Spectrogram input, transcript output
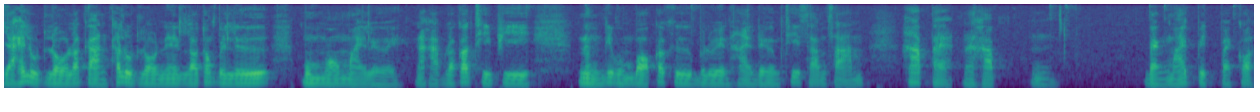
อย่าให้หลุดโลแล้วกัน ถ้าหลุดโลเนี่ยเราต้องไปลื้อมุมมองใหม่เลยนะครับ แล้วก็ TP 1 ที่ผมบอกก็คือบริเวณไฮเดิมที่ 3358 นะครับแบ่งไม้ปิดไปก่อน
